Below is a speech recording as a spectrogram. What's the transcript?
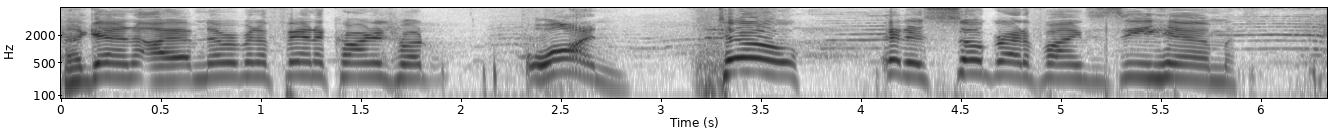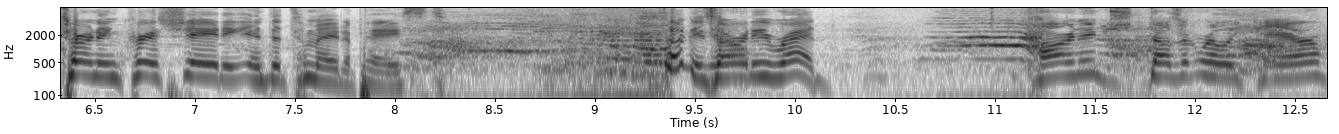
Again, I have never been a fan of Carnage, but one, two. It is so gratifying to see him turning Chris Shady into tomato paste. Look, he's already red. Carnage doesn't really care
